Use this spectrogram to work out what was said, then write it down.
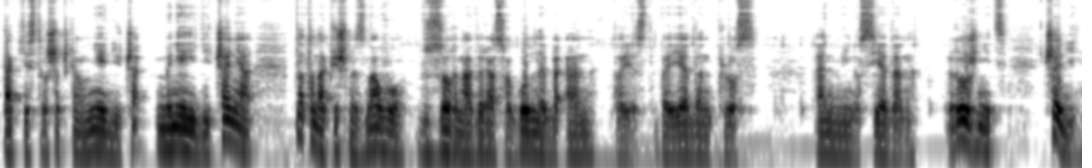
Tak jest troszeczkę mniej, licze, mniej liczenia. No to napiszmy znowu wzór na wyraz ogólny Bn to jest B1 plus n minus 1 różnic, czyli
